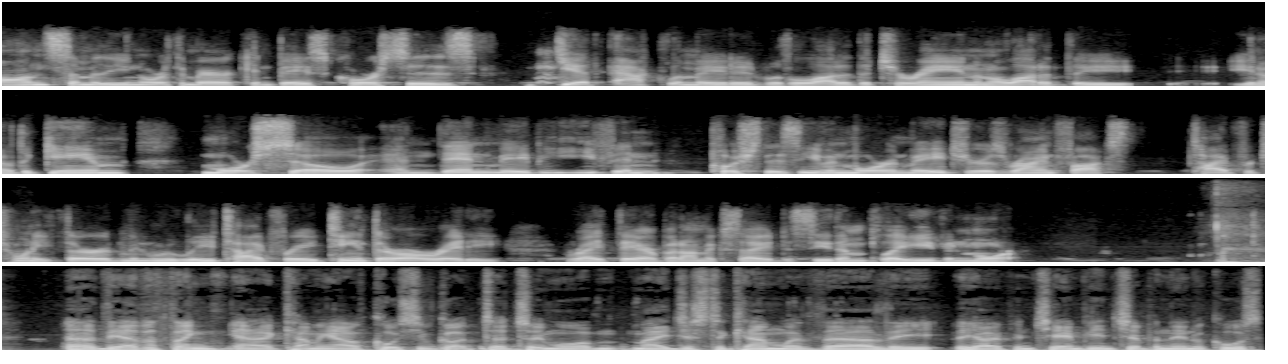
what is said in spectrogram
on some of the North American based courses, get acclimated with a lot of the terrain and a lot of the, you know, the game more so, and then maybe even push this even more in majors. Ryan Fox tied for 23rd, Minwoo Lee tied for 18th. They're already right there, but I'm excited to see them play even more. Uh, the other thing uh, coming up, of course, you've got uh, two more majors to come with uh, the the Open Championship, and then of course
